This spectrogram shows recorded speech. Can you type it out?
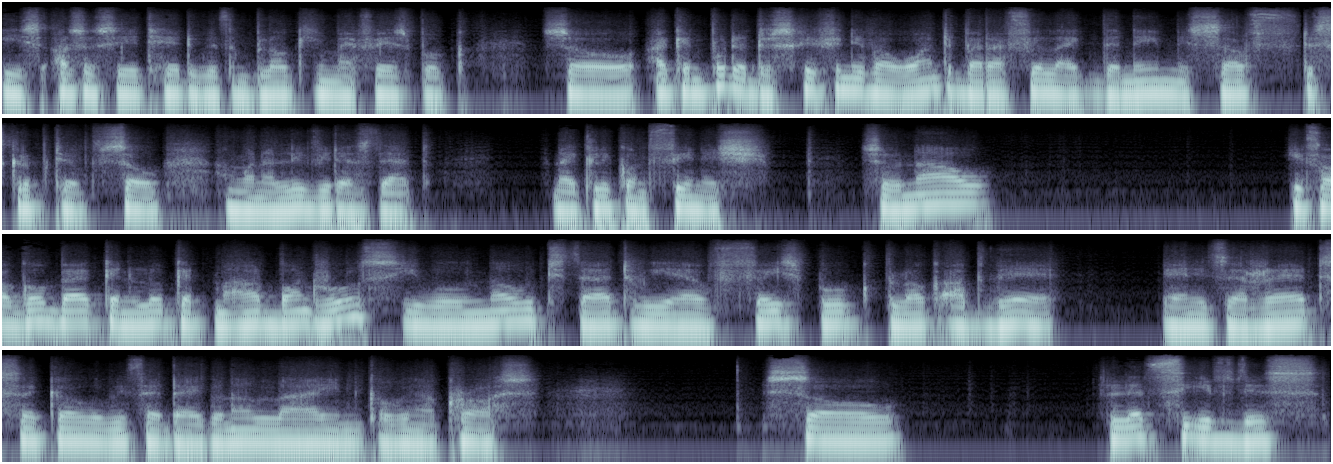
is associated with blocking my Facebook. So I can put a description if I want, but I feel like the name is self-descriptive. So I'm going to leave it as that. And I click on finish. So now if I go back and look at my outbound rules, you will note that we have Facebook block up there and it's a red circle with a diagonal line going across. So let's see if this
